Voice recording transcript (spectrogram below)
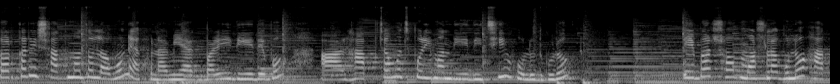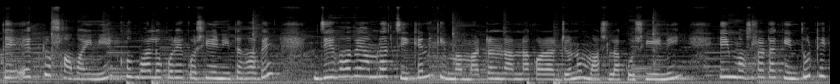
তরকারির স্বাদ মতো লবণ এখন আমি একবারেই দিয়ে দেব। আর হাফ চামচ পরিমাণ দিয়ে দিচ্ছি হলুদ গুঁড়ো। এবার সব মশলাগুলো হাতে একটু সময় নিয়ে খুব ভালো করে কষিয়ে নিতে হবে। যেভাবে আমরা চিকেন কিংবা মাটন রান্না করার জন্য মশলা কষিয়ে নিই, এই মশলাটা কিন্তু ঠিক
